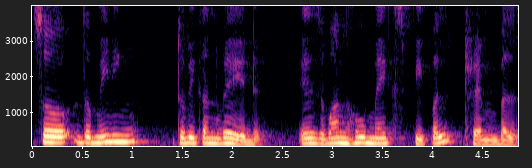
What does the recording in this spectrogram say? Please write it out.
So the meaning to be conveyed is one who makes people tremble.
